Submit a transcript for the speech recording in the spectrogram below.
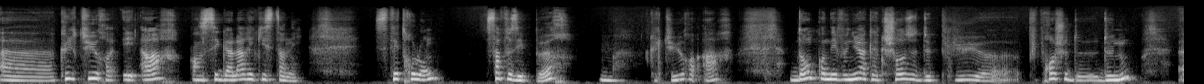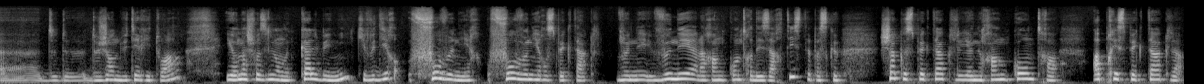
euh, Culture et Art en Ségala Rikistanais. C'était trop long, ça faisait peur, mm. culture, art. Donc on est venu à quelque chose de plus, euh, plus proche de, nous, euh, de, gens du territoire. Et on a choisi le nom de Calbeni, qui veut dire faut venir, faut venir au spectacle. Venez, venez à la rencontre des artistes, parce que chaque spectacle, il y a une rencontre après spectacle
